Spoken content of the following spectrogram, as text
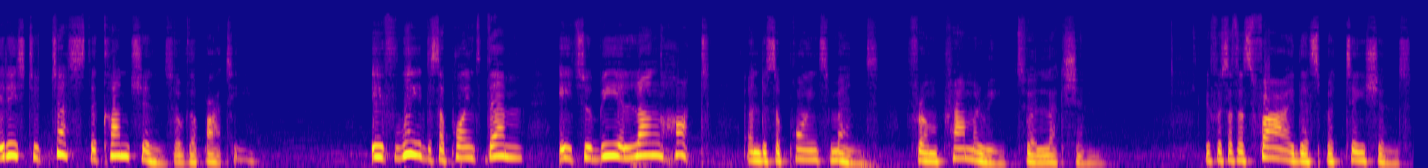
It is to test the conscience of the party. If we disappoint them, it will be a long hot and disappointment from primary to election. If we satisfy the expectations,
